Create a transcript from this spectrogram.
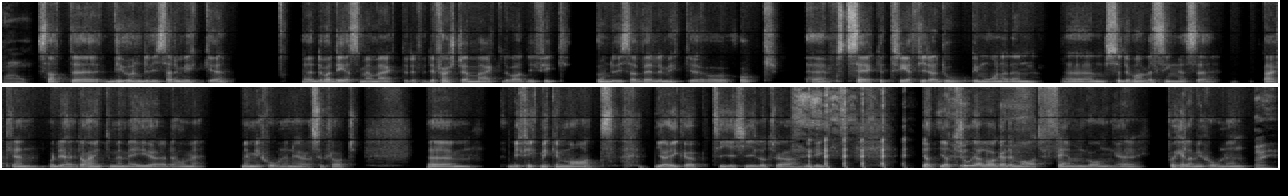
Wow. Så att eh, vi undervisade mycket. Eh, det var det som jag märkte. Det, det första jag märkte var att vi fick undervisa väldigt mycket och, och eh, säkert tre, fyra dop i månaden. Eh, så det var en välsignelse, verkligen. Och det, det, har inte med mig att göra, det har med, med missionen att göra såklart. Um, vi fick mycket mat. Jag gick upp 10 kilo tror jag. Jag, jag, tror jag lagade mat fem gånger på hela missionen. Oj.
